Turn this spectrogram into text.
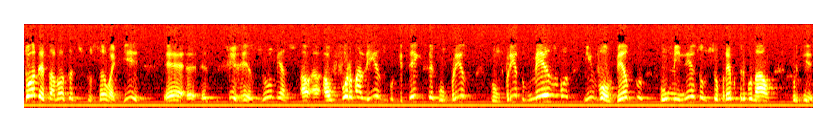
Toda essa nossa discussão aqui é, é, se resume ao, ao, formalismo, que tem que ser cumprido, cumprido mesmo envolvendo um ministro do Supremo Tribunal. Porque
